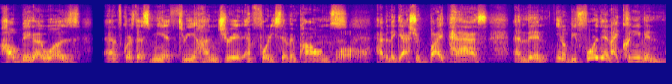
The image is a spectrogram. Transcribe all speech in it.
how big I was. And of course, that's me at 347 pounds, Whoa. having a gastric bypass. And then, you know, before then, I couldn't even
